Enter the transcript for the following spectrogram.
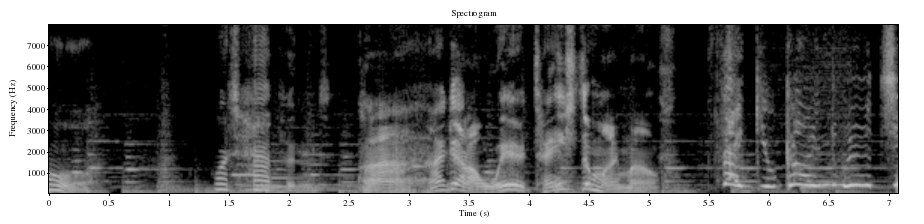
Oh, what happened? Ah, I got a weird taste in my mouth. Thank you, kind witch.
